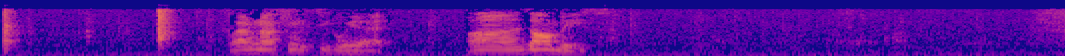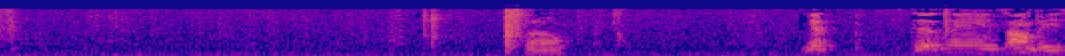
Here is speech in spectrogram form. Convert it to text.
But I've not seen the sequel yet. Uh, zombies. So, yep, Disney zombies.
